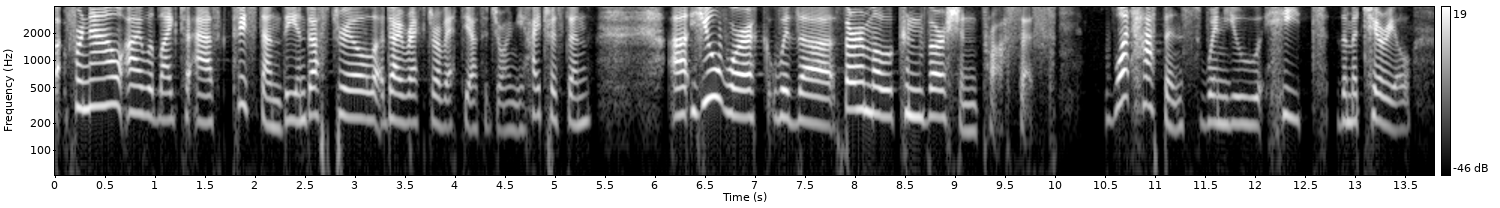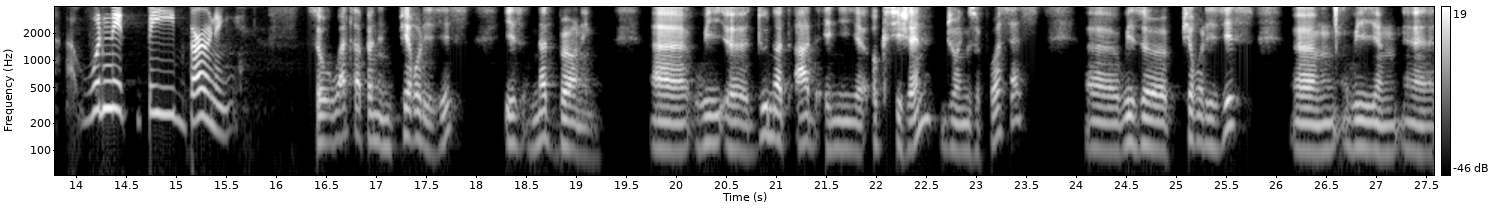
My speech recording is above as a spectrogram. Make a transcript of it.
But for now, I would like to ask Tristan, the industrial director of Etia, to join me. Hi, Tristan. Uh, you work with the thermal conversion process. What happens when you heat the material? Uh, wouldn't it be burning? So, what happens in pyrolysis is not burning. Uh, we uh, do not add any oxygen during the process with the pyrolysis, um, we um, uh,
